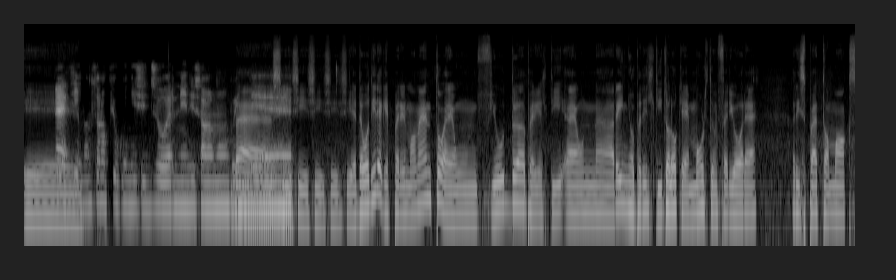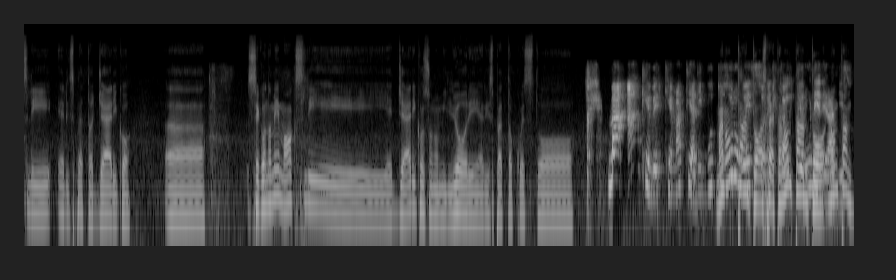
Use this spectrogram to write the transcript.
E... Eh sì, non sono più 15 giorni, diciamo. Quindi... Beh, sì, sì, sì, sì, sì. E devo dire che per il momento è un feud, per il ti- è un regno per il titolo che è molto inferiore rispetto a Moxley e rispetto a Jericho. Uh, secondo me Moxley e Jericho sono migliori rispetto a questo. Ma anche perché Mattia ti butto Ma non tanto, questo aspetta, non tanto, non, tan-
